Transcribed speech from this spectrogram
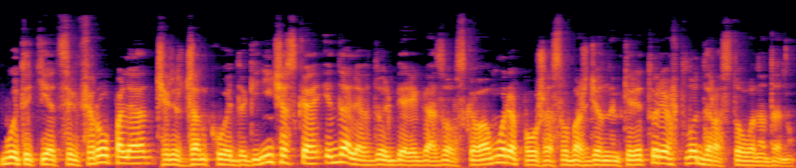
будет идти от Симферополя через Джанкой до Геническое и далее вдоль берега Азовского моря по уже освобожденным территориям вплоть до Ростова-на-Дону.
